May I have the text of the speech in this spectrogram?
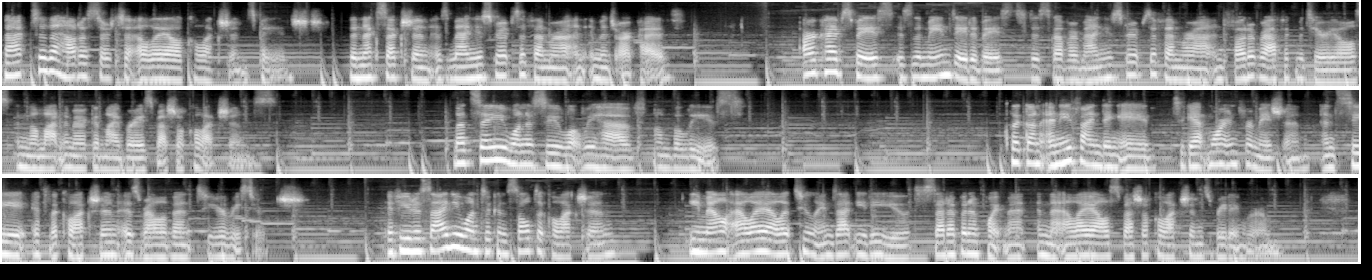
Back to the How to Search the LAL Collections page. The next section is Manuscripts, Ephemera, and Image Archive. ArchivesSpace is the main database to discover manuscripts, ephemera, and photographic materials in the Latin American Library Special Collections. Let's say you want to see what we have on Belize. Click on any finding aid to get more information and see if the collection is relevant to your research. If you decide you want to consult a collection, Email lal at tulane.edu to set up an appointment in the LAL Special Collections Reading Room.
